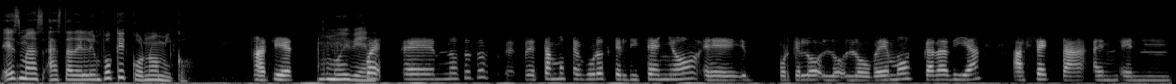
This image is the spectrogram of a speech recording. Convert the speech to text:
es más, hasta del enfoque económico. Así es. Muy bien. Pues eh, nosotros estamos seguros que el diseño, eh, porque lo, lo, vemos cada día, afecta en, en,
